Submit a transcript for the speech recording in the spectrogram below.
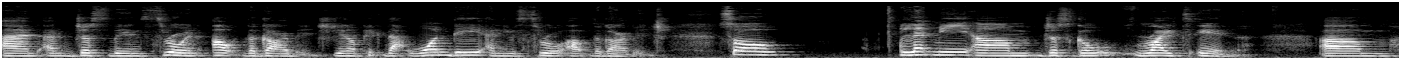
and i've just been throwing out the garbage. You know pick that one day and you throw out the garbage. So let me um, just go right in. Um,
